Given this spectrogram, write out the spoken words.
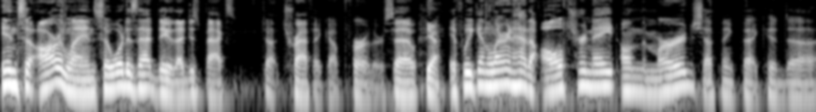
into our lane. So what does that do? That just backs traffic up further. So Yeah. if we can learn how to alternate on the merge, I think that could uh,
